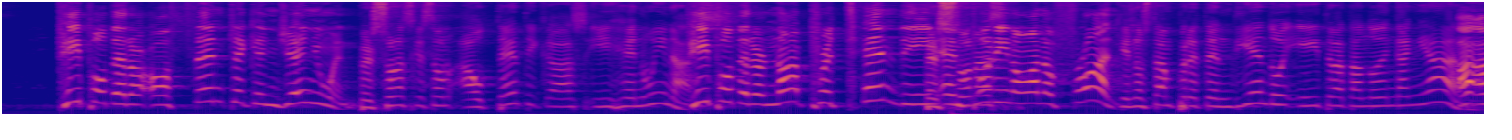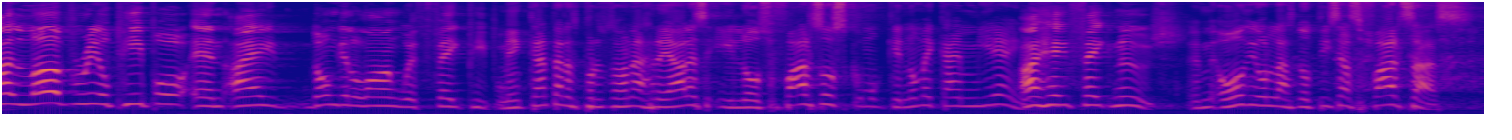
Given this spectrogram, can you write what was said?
People that are authentic and genuine. Personas que son auténticas y genuinas. People that are not pretending and putting on a front. que no están pretendiendo y tratando de engañar. I, I love real people and I don't get along with fake people. Me encantan las personas reales y los falsos como que no me caen bien. I hate fake news. Eh, Odio las noticias falsas.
